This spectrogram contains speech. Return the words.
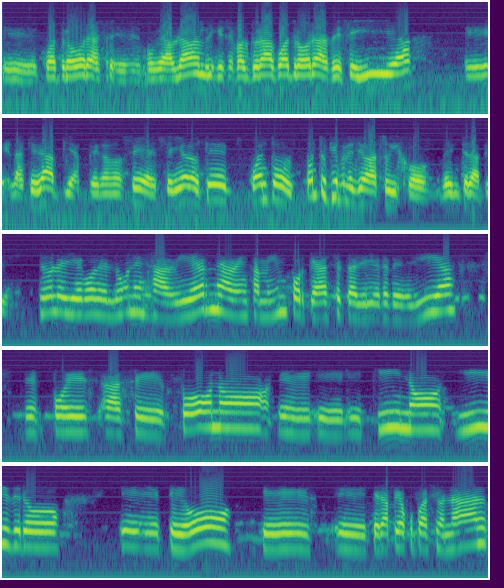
eh, cuatro horas, porque hablaban de que se facturaba cuatro horas de seguida las terapias, pero no sé, señora, ¿usted cuánto cuánto tiempo le lleva a su hijo de terapia? Yo le llevo de lunes a viernes a Benjamín porque hace taller de día, después hace fono, eh, eh, equino, hidro, eh, TO, que es eh, terapia ocupacional,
